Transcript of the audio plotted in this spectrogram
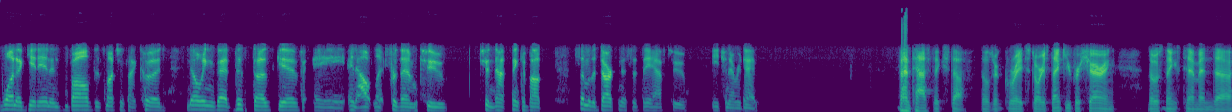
want to get in and involved as much as I could, knowing that this does give a an outlet for them to to not think about some of the darkness that they have to each and every day. Fantastic stuff. Those are great stories. Thank you for sharing those things, Tim. And uh,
